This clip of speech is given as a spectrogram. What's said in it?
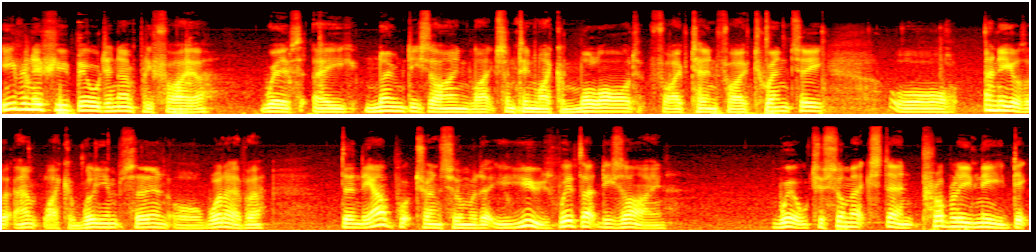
Even if you build an amplifier with a known design like something like a Mullard 510 520 or any other amp like a Williamson or whatever then the output transformer that you use with that design will to some extent probably need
